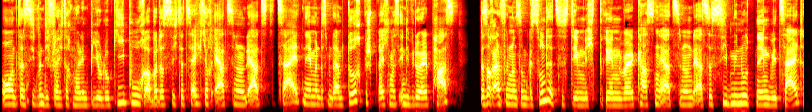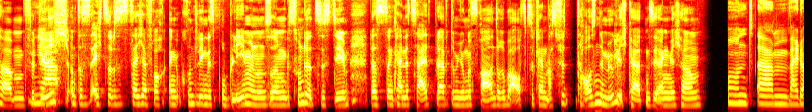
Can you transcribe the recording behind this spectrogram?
Und dann sieht man die vielleicht auch mal im Biologiebuch, aber dass sich tatsächlich auch Ärztinnen und Ärzte Zeit nehmen, das mit einem durchbesprechen, was individuell passt, das ist auch einfach in unserem Gesundheitssystem nicht drin, weil Kassenärztinnen und Ärzte sieben Minuten irgendwie Zeit haben für Ja. dich. Und das ist echt so, das ist tatsächlich einfach auch ein grundlegendes Problem in unserem Gesundheitssystem, dass dann keine Zeit bleibt, um junge Frauen darüber aufzuklären, was für tausende Möglichkeiten sie eigentlich haben. Und ähm, weil du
